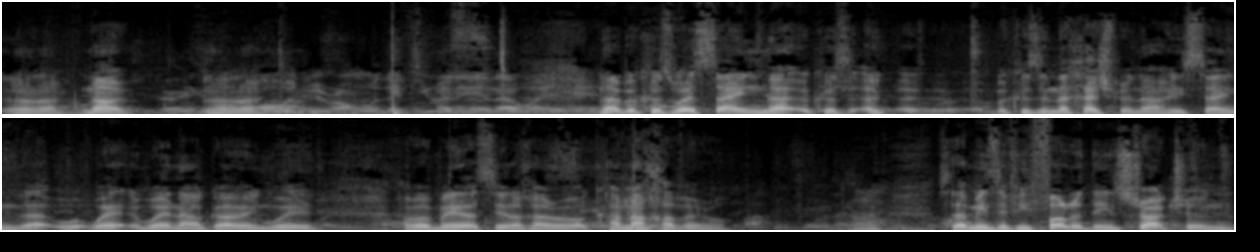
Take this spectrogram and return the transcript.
No, no, no, no, no. What would be wrong with explaining it that way here? No, because we're saying that because uh, uh, because in the Cheshbon now he's saying that we're, we're now going with Right? So that means if he followed the instruction,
